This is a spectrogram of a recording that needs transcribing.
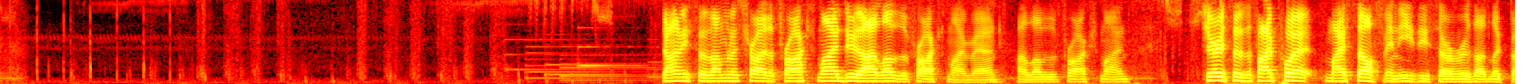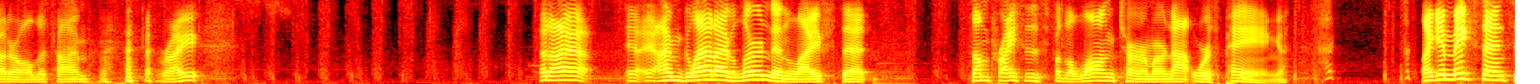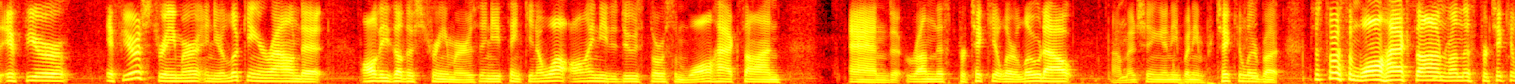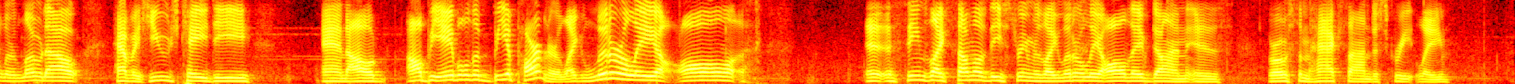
Johnny says, I'm gonna try the Prox Mine. Dude, I love the Prox Mine, man. I love the Prox Mine. Jerry says, if I put myself in easy servers, I'd look better all the time. right? But I, I'm glad I've learned in life that some prices for the long term are not worth paying. Like, it makes sense if you're, if you're a streamer and you're looking around at all these other streamers and you think, you know what, all I need to do is throw some wall hacks on and run this particular loadout. Not mentioning anybody in particular, but just throw some wall hacks on, run this particular loadout, have a huge KD, and I'll I'll be able to be a partner. Like literally all it, it seems like some of these streamers, like literally all they've done is throw some hacks on discreetly,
